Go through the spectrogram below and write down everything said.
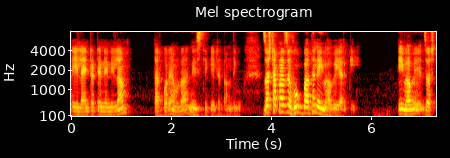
এই লাইনটা টেনে নিলাম। তারপরে আমরা নিচ থেকে এটা টান দিব। জাস্ট আপনারা যে হুক বাঁধেন এইভাবেই আর কি। এইভাবে জাস্ট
